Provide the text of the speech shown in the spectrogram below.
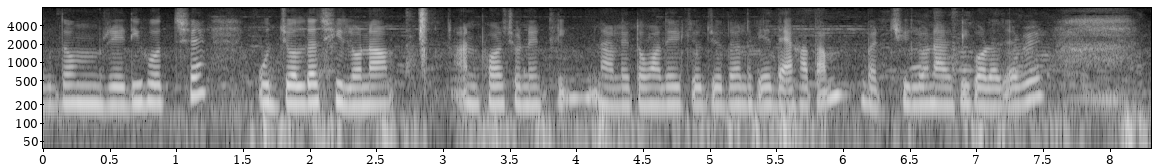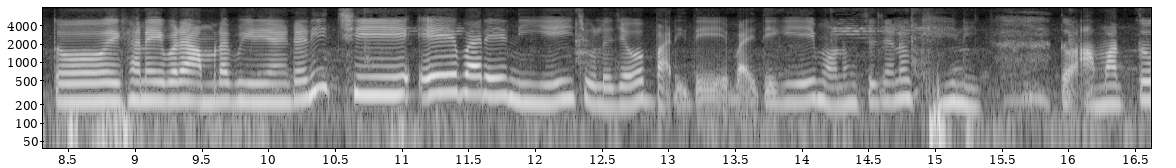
একদম রেডি হচ্ছে। উজ্জ্বলদা ছিল না। আনফর্চুনেটলি নাহলে তোমাদেরকে যদি দেখাতাম বাট ছিল না আর কি করা যাবে। তো এখানে এবারে আমরা বিরিয়ানিটা নিচ্ছি, এবারে নিয়েই চলে যাব বাড়িতে। বাড়িতে গিয়েই মনে হচ্ছে যেন খেয়ে নিই। তো আমার তো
